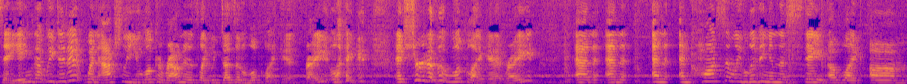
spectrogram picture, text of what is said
saying that we did it when actually you look around and it's like it doesn't look like it, right? Like it sure doesn't look like it, right? And and and and constantly living in this state of like um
